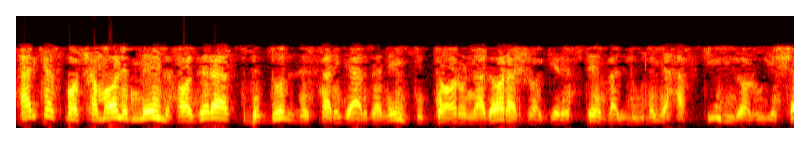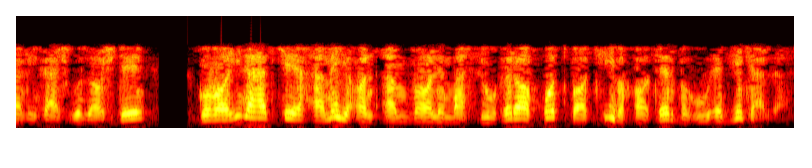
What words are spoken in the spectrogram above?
هر کس با کمال میل حاضر است به دزد سرگردنه ای که دار و ندارش را گرفته و لوله هفتیری را روی شقیقش گذاشته گواهی دهد که همه آن اموال مسروقه را خود با تیب خاطر به او هدیه کرده است.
